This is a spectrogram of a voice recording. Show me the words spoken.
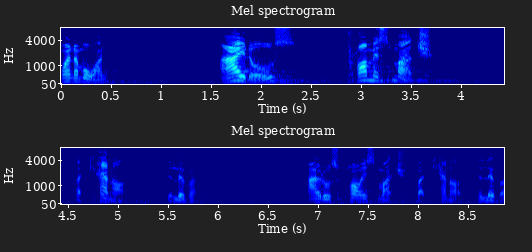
Point number one idols promise much, but cannot deliver idols promise much but cannot deliver.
